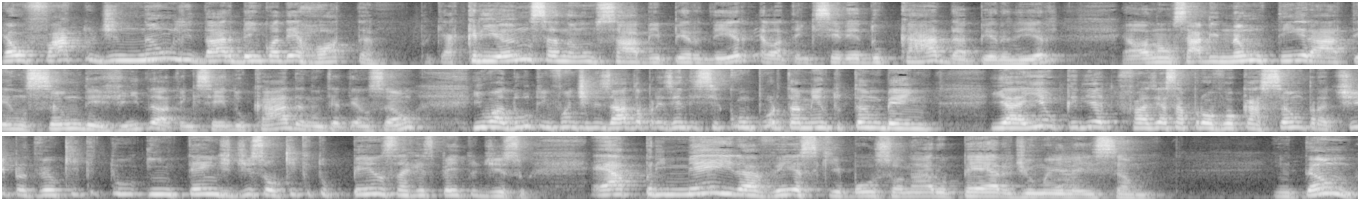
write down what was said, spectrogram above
é o fato de não lidar bem com a derrota. Porque a criança não sabe perder, ela tem que ser educada a perder, ela não sabe não ter a atenção devida, ela tem que ser educada não ter atenção, e o adulto infantilizado apresenta esse comportamento também. E aí eu queria fazer essa provocação para ti, para ver o que, que tu entende disso, ou o que, que tu pensa a respeito disso. É a primeira vez que Bolsonaro perde uma eleição. Então,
